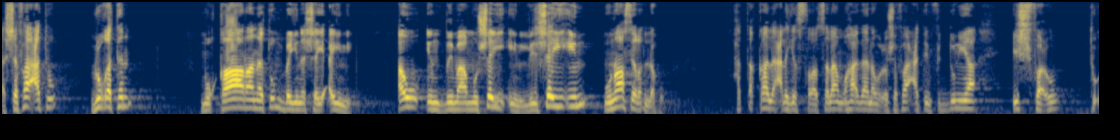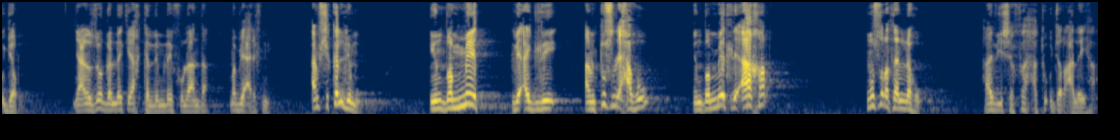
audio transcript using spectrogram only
الشفاعة لغة مقارنة بين شيئين أو انضمام شيء لشيء مناصرا له. حتى قال عليه الصلاة والسلام وهذا نوع شفاعة في الدنيا اشفع تؤجر. يعني زول قال لك يا أخي كلم لي فلان ده ما بيعرفني. أمشي كلمه. انضميت لأجل أن تصلحه انضميت لآخر نصرة له. هذه شفاعة تؤجر عليها.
